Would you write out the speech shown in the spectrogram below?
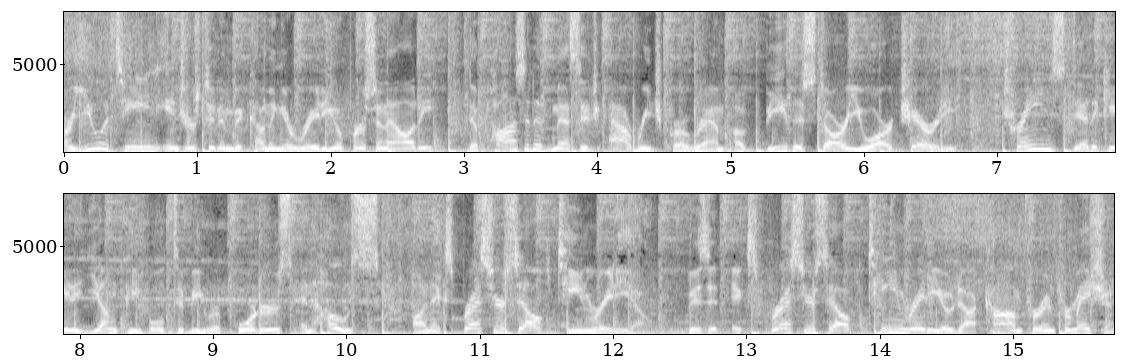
Are you a teen interested in becoming a radio personality? The Positive Message Outreach Program of Be the Star You Are charity trains dedicated young people to be reporters and hosts on Express Yourself Teen Radio. Visit expressyourselfteenradio.com for information.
